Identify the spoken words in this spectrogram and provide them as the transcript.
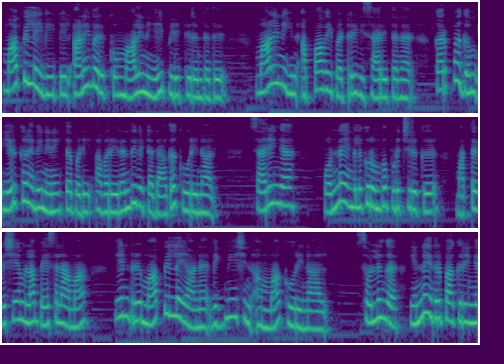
மாப்பிள்ளை வீட்டில் அனைவருக்கும் மாலினியை பிடித்திருந்தது. மாலினியின் அப்பாவை பற்றி விசாரித்தனர். கற்பகம் ஏற்கனவே நினைத்தபடி அவர் இறந்துவிட்டதாக கூறினாள். சரிங்க பொண்ணை எங்களுக்கு ரொம்ப பிடிச்சிருக்கு. மற்ற விஷயம்லாம் பேசலாமா? என்று மாப்பிள்ளையான விக்னேஷின் அம்மா கூறினாள். சொல்லுங்க என்ன எதிர்பார்க்குறீங்க?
